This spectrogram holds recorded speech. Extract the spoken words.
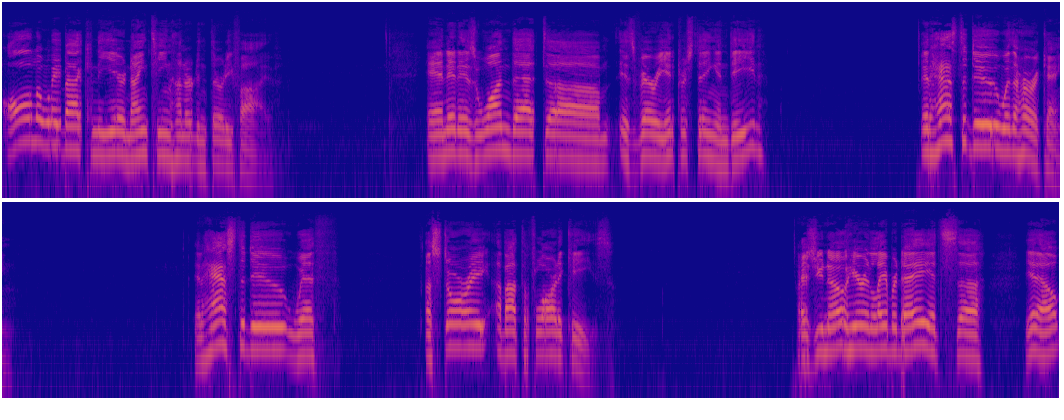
all the way back in the year 1935. And it is one that um, is very interesting indeed. It has to do with a hurricane. It has to do with a story about the Florida Keys. As you know, here in Labor Day, it's uh, you know,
